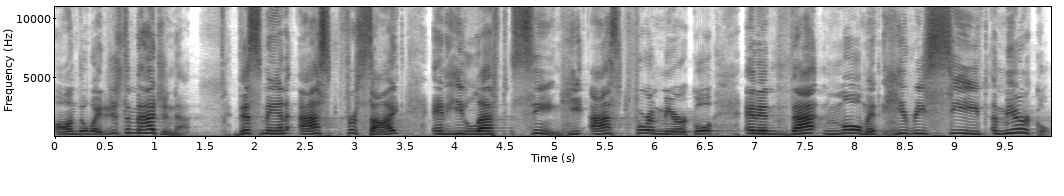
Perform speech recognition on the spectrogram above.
on the way. Just imagine that. This man asked for sight and he left seeing. He asked for a miracle, and in that moment, he received a miracle.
